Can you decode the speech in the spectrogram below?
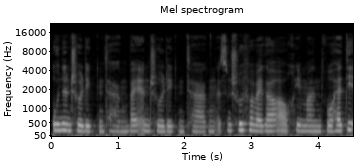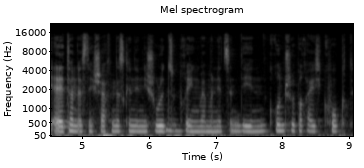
unentschuldigten Tagen, bei entschuldigten Tagen? Ist ein Schulverweigerer auch jemand, wo halt die Eltern es nicht schaffen, das Kind in die Schule zu bringen, wenn man jetzt in den Grundschulbereich guckt?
